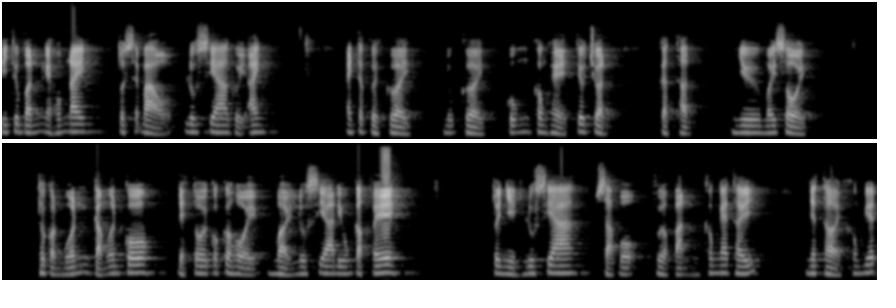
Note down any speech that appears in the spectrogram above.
Phí tư vấn ngày hôm nay, Tôi sẽ bảo Lucia gửi anh. Anh ta cười cười, Nụ cười cũng không hề tiêu chuẩn, Cẩn thận như mấy rồi. Tôi còn muốn cảm ơn cô, Để tôi có cơ hội mời Lucia đi uống cà phê. Tôi nhìn Lucia giả bộ vừa bạn không nghe thấy. Nhất thời không biết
